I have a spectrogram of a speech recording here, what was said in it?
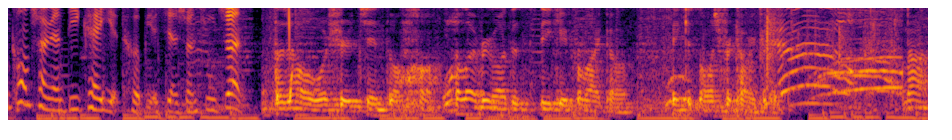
icon 成员 DK 也特别现身助阵。大家好，我是金东。Hello everyone, this is DK from icon. Thank you so much for coming today. 那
